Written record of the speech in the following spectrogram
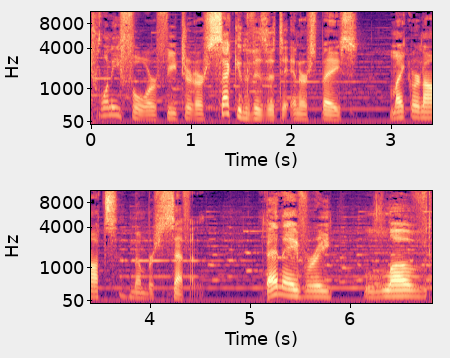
24 featured our second visit to inner space, Micronauts number 7. Ben Avery loved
